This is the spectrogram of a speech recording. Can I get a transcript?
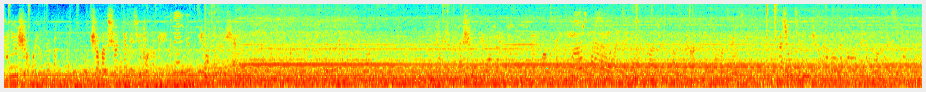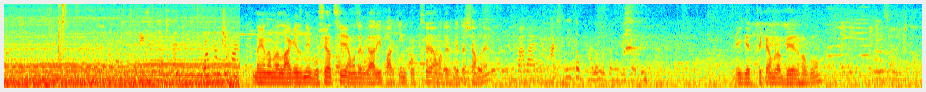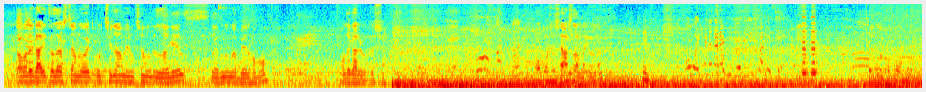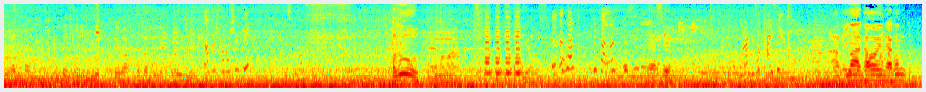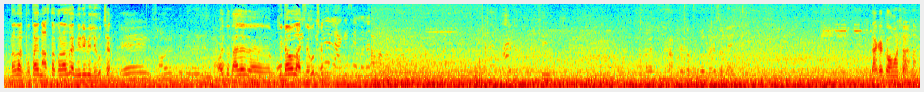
স্থানীয় সময় সকাল সাতটা বেজে পনেরো মিনিট। এবং দেখেন, আমরা লাগেজ নিয়ে বসে আছি। আমাদের গাড়ি পার্কিং করছে আমাদের গেটের সামনে। ভালো হতো আমাদের সাথে এই গেট থেকে আমরা বের হব। তো আমাদের গাড়ি চলে আসছে আমরা ওয়েট করছিলাম এই হচ্ছে আমাদের লাগেজ তো এখন আমরা বের হব আমাদের গাড়ির উদ্দেশ্যে। অবশেষে আসলাম ও ওইখানে ভিডিও সমস্যা কি? সাজু খাইছে? না খাওয়া হয়নি এখন দাদা কোথায় নাস্তা করা যায়? নিরিবিলি বুঝছেন? ওই তো তাহলে খিদাও লাগছে বুঝছেন? লাগিছে মনে টাকা কম আসা হয় না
